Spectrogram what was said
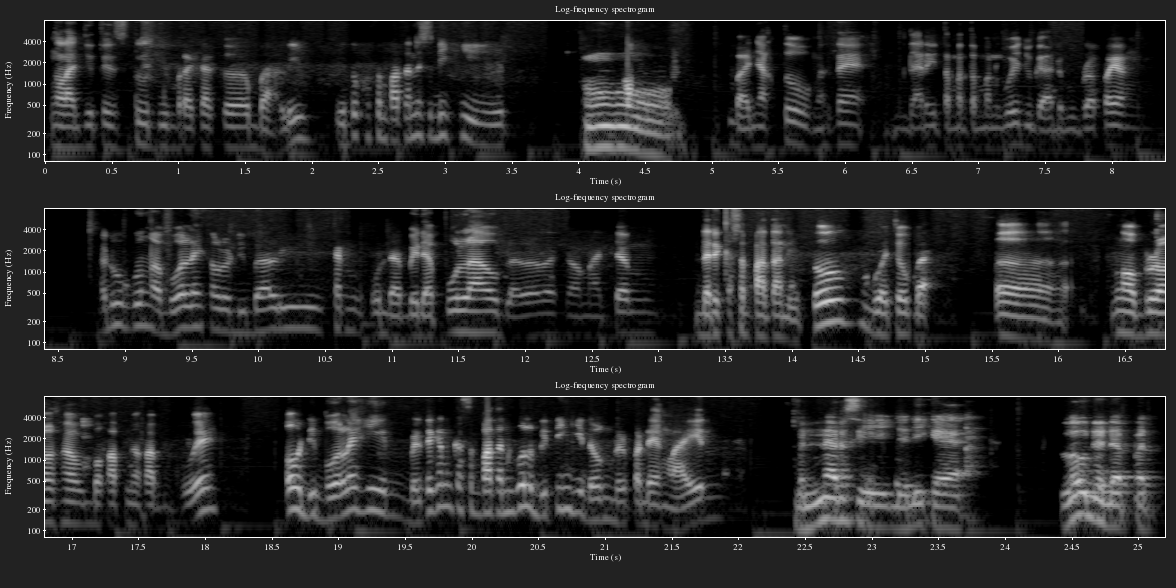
ngelanjutin studi mereka ke Bali itu kesempatannya sedikit. Oh, banyak tuh maksudnya dari teman-teman gue juga ada beberapa yang aduh gue nggak boleh kalau di Bali kan udah beda pulau bla bla bla segala macam dari kesempatan itu gue coba eh, ngobrol sama bokap nyokap gue oh dibolehin. Berarti kan kesempatan gue lebih tinggi dong daripada yang lain. Bener sih. Jadi kayak lo udah dapet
